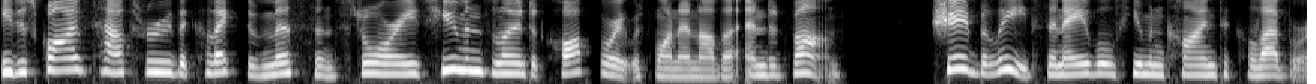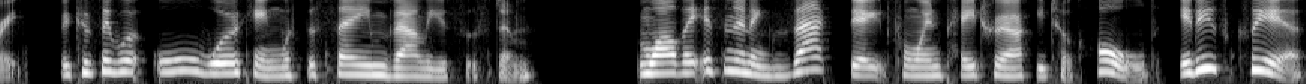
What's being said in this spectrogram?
He describes how, through the collective myths and stories, humans learn to cooperate with one another and advance. Shared beliefs enabled humankind to collaborate because they were all working with the same value system. And while there isn't an exact date for when patriarchy took hold, it is clear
